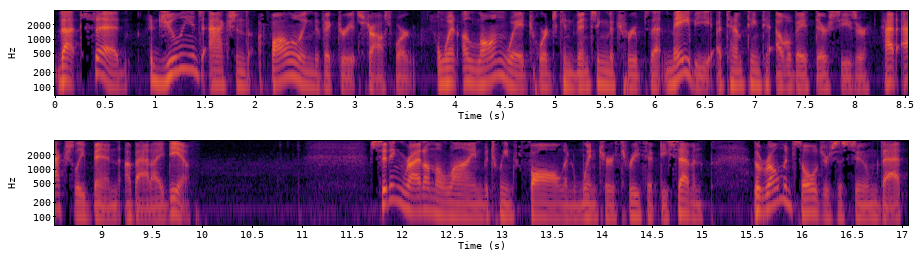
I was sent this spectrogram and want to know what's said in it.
That said, Julian's actions following the victory at Strasbourg went a long way towards convincing the troops that maybe attempting to elevate their Caesar had actually been a bad idea. Sitting right on the line between fall and winter 357, the Roman soldiers assumed that,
